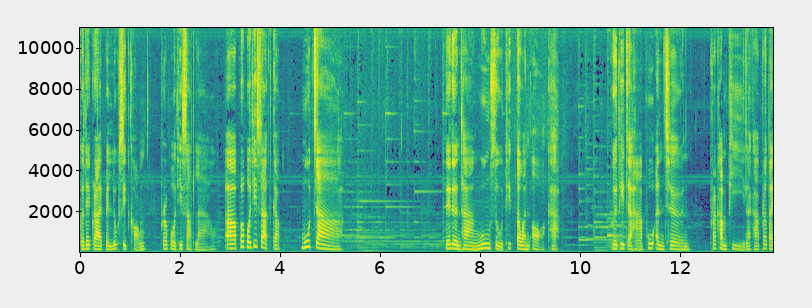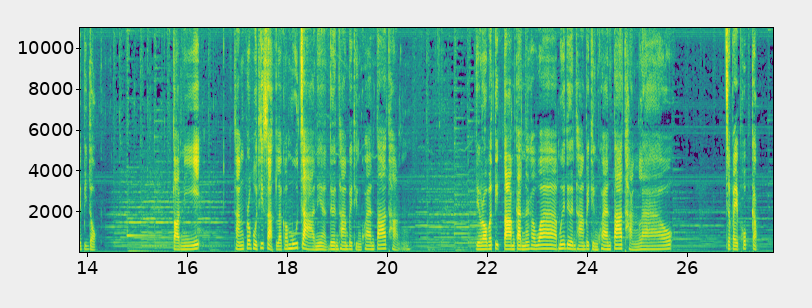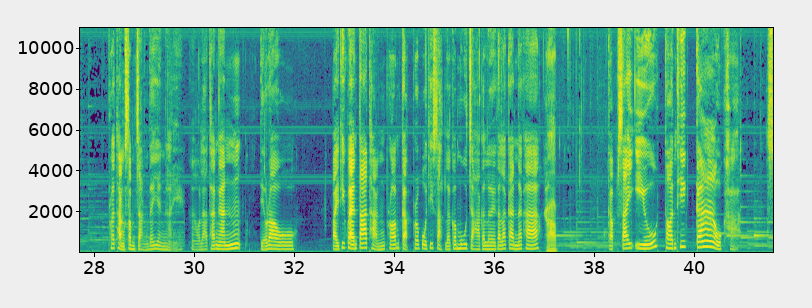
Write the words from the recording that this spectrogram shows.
ก็ได้กลายเป็นลูกศิษย์ของพระโพธิสัตว์แล้วเอ่อพระโพธิสัตว์กับมูจา ได้เดินทางมุ่งสู่ทิศตะวันออกค่ะ เพื่อที่จะหาผู้อัญเชิญ พระคัมภีร์นะคะ พระไตรปิฎกตอนนี้ ทั้งพระโพธิสัตว์แล้วก็มูจาเนี่ยเดินทางไปถึงแคว้นต้าถัง เดี๋ยวเรามาติดตามกันนะคะว่าเมื่อเดินทางไปถึงแคว้นต้าถังแล้ว จะไปพบกับพระถังซัมจั๋งได้ยังไง เอาละถ้างั้น เดี๋ยวเราไปที่แคว้นต้าถังพร้อมกับพระโพธิสัตว์แล้วก็มู่จากันเลยกันละกันนะคะครับ กับไซอิ๋วตอนที่ 9 ค่ะ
